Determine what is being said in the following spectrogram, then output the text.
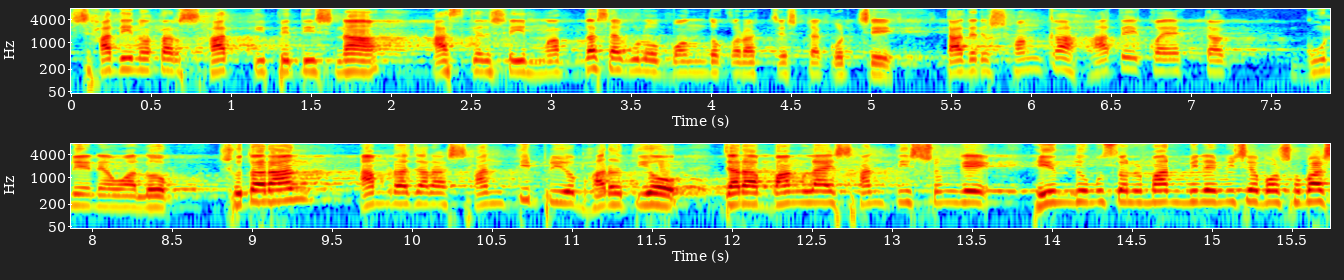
স্বাধীনতার স্বাদ কি পেতিস না? আজকের সেই মাদ্রাসাগুলো বন্ধ করার চেষ্টা করছে। তাদের সংখ্যা হাতে কয়েকটা গুনে নেওয়া লোক। সুতরাং আমরা যারা শান্তিপ্রিয় ভারতীয়, যারা বাংলায় শান্তির সঙ্গে হিন্দু মুসলমান মিলেমিশে বসবাস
